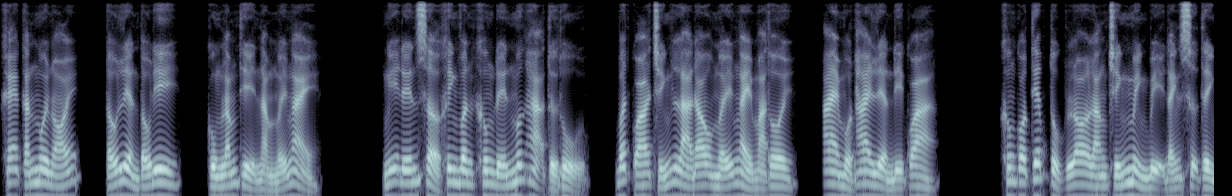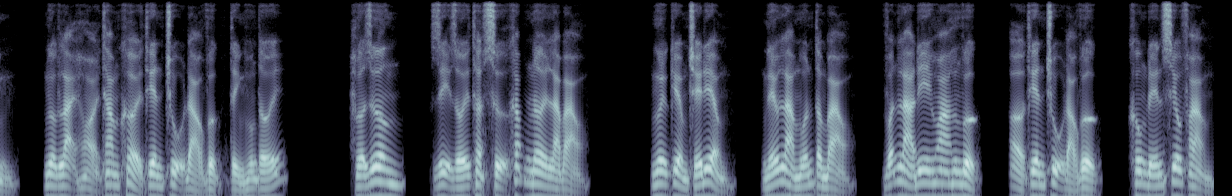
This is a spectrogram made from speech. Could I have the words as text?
Khẽ cắn môi nói, tấu liền tấu đi, cùng lắm thì nằm mấy ngày. Nghĩ đến sở khinh vân không đến mức hạ tử thủ, bất quá chính là đau mấy ngày mà thôi, ai một hai liền đi qua. Không có tiếp tục lo lắng chính mình bị đánh sự tình, ngược lại hỏi thăm khởi thiên trụ đảo vực tình huống tới. Hứa dương, dị giới thật sự khắp nơi là bảo. Người kiểm chế điểm, nếu là muốn tầm bảo, vẫn là đi hoa hương vực, ở thiên trụ đảo vực, không đến siêu phàm,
